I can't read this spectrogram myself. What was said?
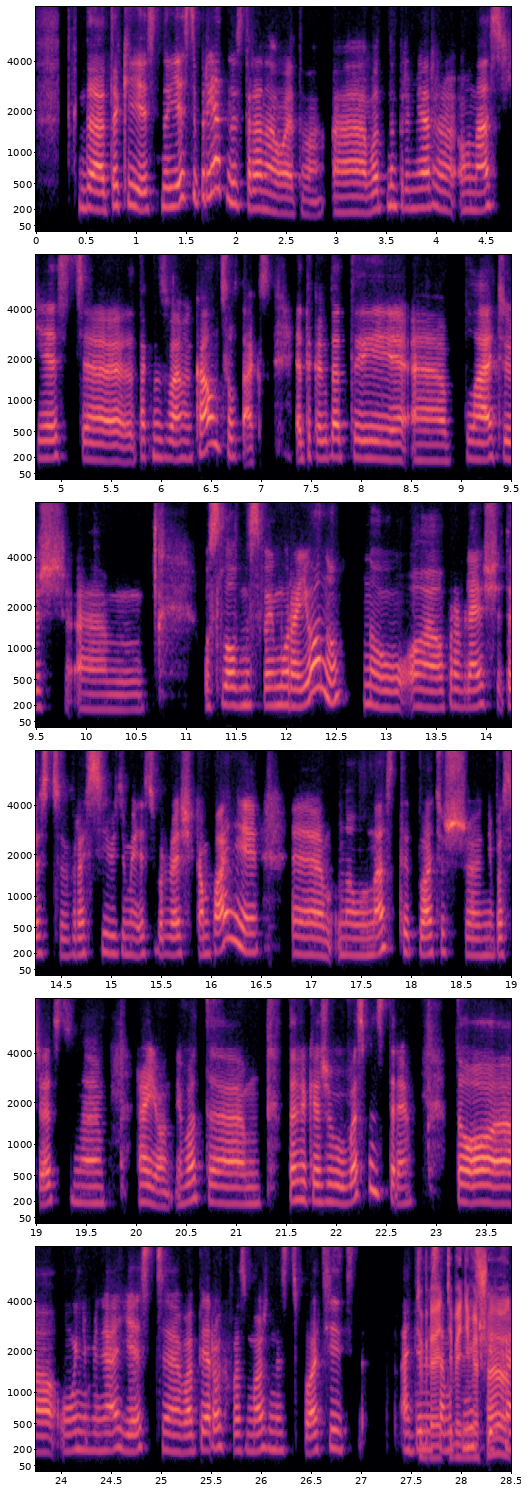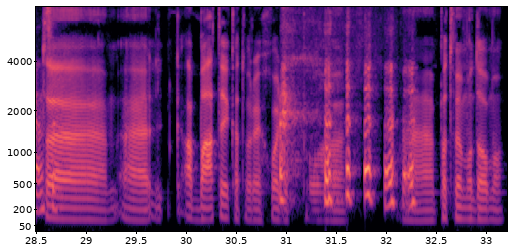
Да, так и есть. Но есть и приятная сторона у этого. А, вот, например, у нас есть э, так называемый council tax. Это когда ты э, платишь эм, условно своему району, ну, а, управляющий, то есть в России, видимо, есть управляющие компании, э, но у нас ты платишь э, непосредственно район. И вот, э, так как я живу в Вестминстере, то у меня есть, э, во-первых, возможность платить один тебя, из тебе не мешают а, а, абаты, которые ходят по, а, по твоему дому?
